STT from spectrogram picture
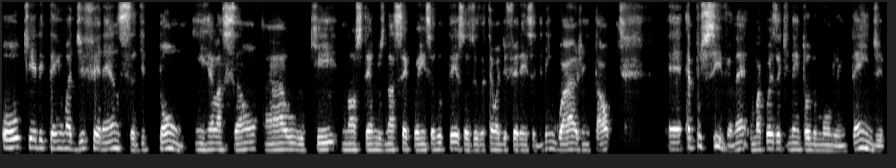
ou que ele tem uma diferença de tom em relação ao que nós temos na sequência do texto, às vezes tem uma diferença de linguagem e tal. É, é, possível, né? Uma coisa que nem todo mundo entende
